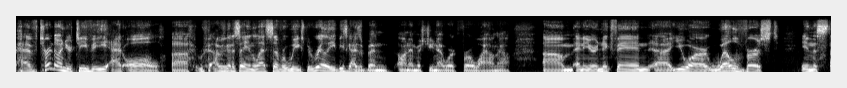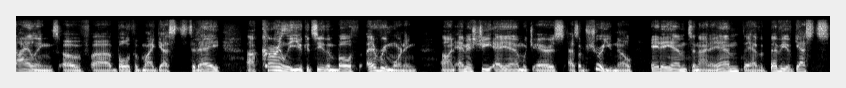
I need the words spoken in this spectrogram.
have turned on your TV at all, uh, I was going to say in the last several weeks, but really these guys have been on MSG Network for a while now. Um, and you're a Knick fan, uh, you are well versed in the stylings of uh, both of my guests today. Uh, currently, you could see them both every morning on MSG AM, which airs, as I'm sure you know, 8 a.m. to 9 a.m. They have a bevy of guests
